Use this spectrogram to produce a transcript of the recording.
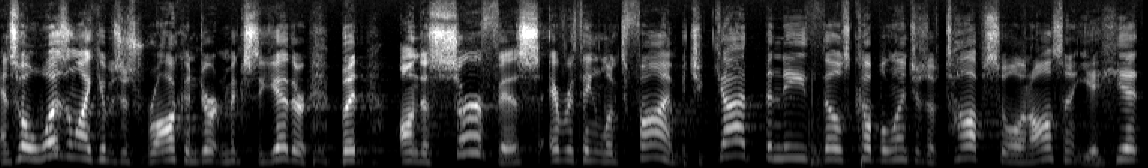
And so it wasn't like it was just rock and dirt mixed together, but on the surface, everything looked fine fine, but you got beneath those couple inches of topsoil, and all of a sudden you hit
